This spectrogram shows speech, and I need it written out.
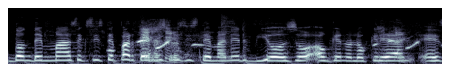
donde más existe parte de nuestro sistema nervioso, aunque no lo crean, es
